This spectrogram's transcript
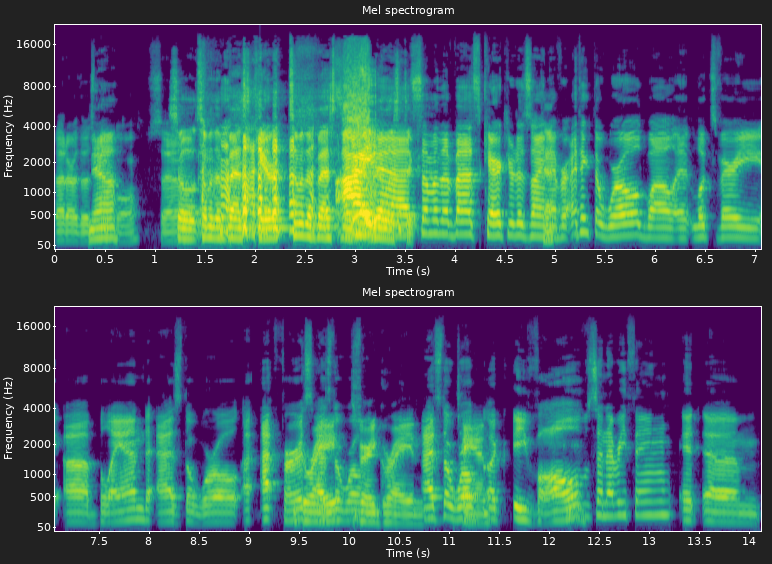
that are those Yeah. people. So, So, some of the best char- some of the best I- yeah, some of the best character design Okay. ever. I think the world, while it looks very uh, bland as the world a- at first, Gray, as the world very gray and as the world tan. like evolves and everything, it um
